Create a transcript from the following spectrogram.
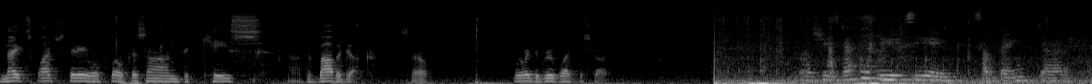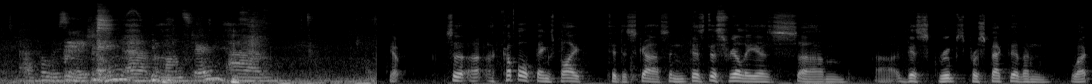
Night's Watch today will focus on the case, uh, the Babadook. So where would the group like to start? Well, she's definitely seeing something, uh, a hallucination, uh, a monster. Um, Yep. So a, a couple of things probably to discuss, and this, this really is um, uh, this group's perspective and what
